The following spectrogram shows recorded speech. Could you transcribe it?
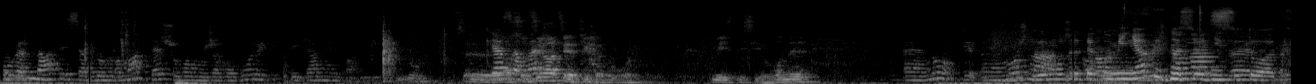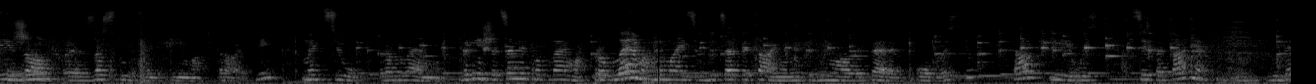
повертатися до громад, те, що вам уже говорить Тетяна Іванівна. Ну, це Для асоціація тільки говорить. Міст і сіл. Вони Е, Ну, е, можна Ви можете поміняти на сьогодні е, ситуацію? Приїжджав заступник Кіма Трайтлі. Ми цю проблему, верніше, це не проблема. Проблема, ну мається виду, це питання ми піднімали перед областю, так, і ось ці питання буде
